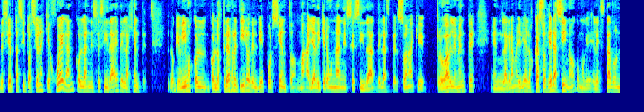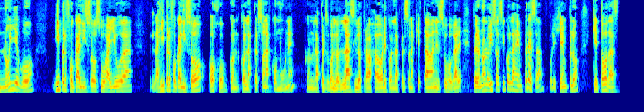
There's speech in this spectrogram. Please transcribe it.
de ciertas situaciones que juegan con las necesidades de la gente. Lo que vimos con, los tres retiros del 10%, más allá de que era una necesidad de las personas, que probablemente en la gran mayoría de los casos era así, ¿no? Como que el Estado no llegó, hiperfocalizó sus ayudas, las hiperfocalizó, ojo, con, las personas comunes, con, las, con los las y los trabajadores, con las personas que estaban en sus hogares, pero no lo hizo así con las empresas, por ejemplo, que todas,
